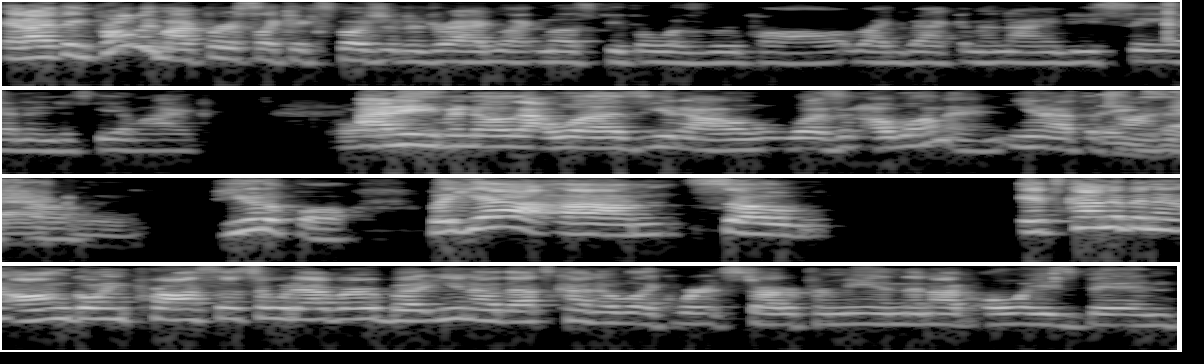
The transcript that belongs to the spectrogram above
and I think probably my first like exposure to drag, like most people, was RuPaul, like back in the 90s, seeing and just being like, I didn't even know that was, you know, wasn't a woman, you know, at the time. So Exactly. Beautiful. But yeah, um, so it's kind of been an ongoing process or whatever, but you know, that's kind of like where it started for me. And then I've always been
